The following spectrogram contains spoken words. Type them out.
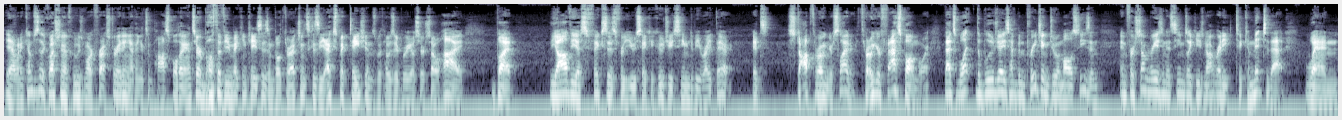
Yeah, when it comes to the question of who's more frustrating, I think it's impossible to answer. Both of you making cases in both directions because the expectations with Jose Berrios are so high, but the obvious fixes for Yusei Kikuchi seem to be right there. It's stop throwing your slider, throw your fastball more. That's what the Blue Jays have been preaching to him all season, and for some reason it seems like he's not ready to commit to that when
